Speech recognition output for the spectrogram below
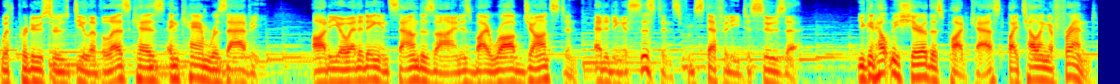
with producers Dila Velazquez and Cam Razavi. Audio editing and sound design is by Rob Johnston, editing assistance from Stephanie D'Souza. You can help me share this podcast by telling a friend,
